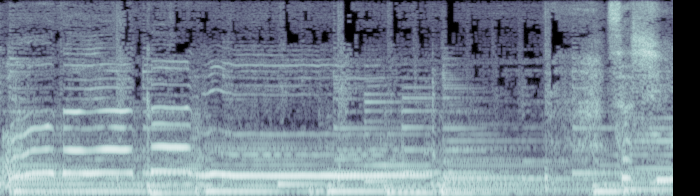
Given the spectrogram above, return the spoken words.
穏やかに。差し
